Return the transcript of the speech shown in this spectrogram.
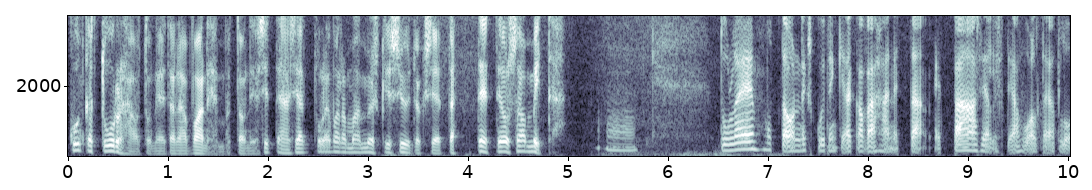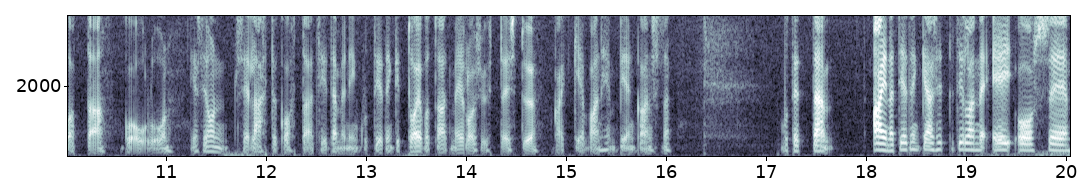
kuinka turhautuneita nämä vanhemmat on, ja sittenhän sieltä tulee varmaan myöskin syytöksiä, että te ette osaa mitään. Hmm. Tulee, mutta onneksi kuitenkin aika vähän, että, että pääasiallisesti ja huoltajat luottaa kouluun, ja se on se lähtökohta, että siitä me niin kuin tietenkin toivotaan, että meillä olisi yhteistyö kaikkien vanhempien kanssa. Mutta että aina tietenkään sitten tilanne ei ole se,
